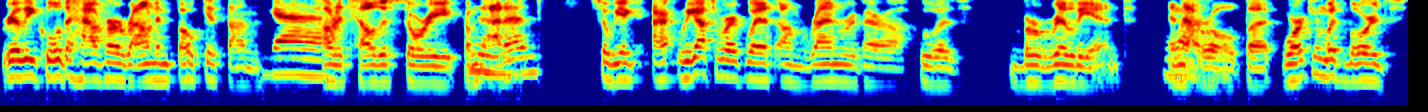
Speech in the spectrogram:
really cool to have her around and focused on yeah. how to tell the story from that Mm, end. So we we got to work with um Ren Rivera, who was brilliant in that role. But working with Lourds,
